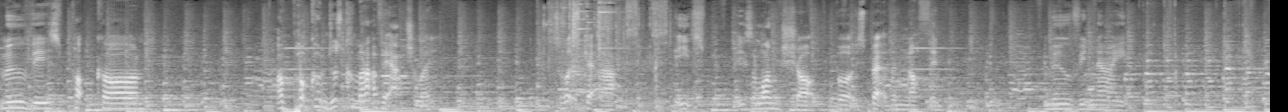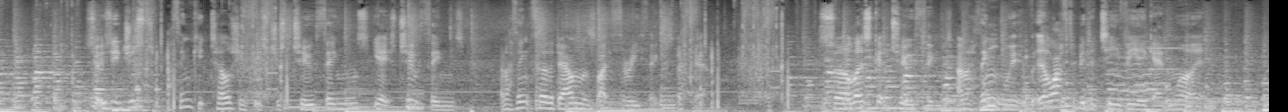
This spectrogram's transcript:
Movies, popcorn. Oh, popcorn does come out of it actually. So let's get that. It's it's a long shot, but it's better than nothing. Movie night. So is it just? I think it tells you if it's just two things. Yeah, it's two things, and I think further down there's like three things. Okay. So let's get two things, and I think we, it'll have to be the TV again, won't it?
